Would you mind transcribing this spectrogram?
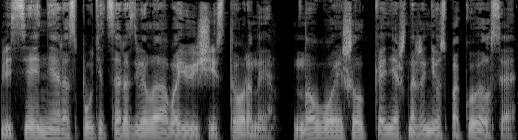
Весенняя распутица развела воюющие стороны, но Войшел, конечно же, не успокоился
